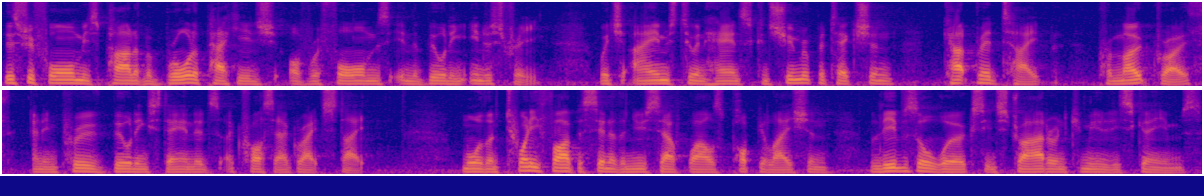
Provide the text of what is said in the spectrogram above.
This reform is part of a broader package of reforms in the building industry which aims to enhance consumer protection, cut red tape, promote growth and improve building standards across our great state. More than 25% of the New South Wales population lives or works in strata and community schemes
